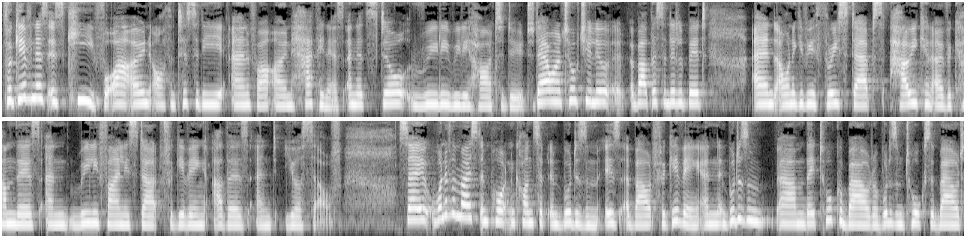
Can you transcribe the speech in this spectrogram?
Forgiveness is key for our own authenticity and for our own happiness, and it's still really, really hard to do. Today, I want to talk to you a little, about this a little bit, and I want to give you three steps how you can overcome this and really finally start forgiving others and yourself. So, one of the most important concepts in Buddhism is about forgiving, and in Buddhism, um, they talk about, or Buddhism talks about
